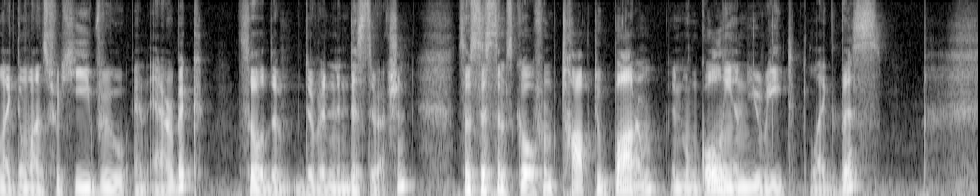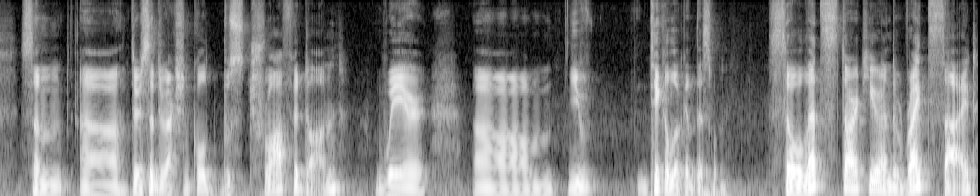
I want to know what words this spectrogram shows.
like the ones for Hebrew and Arabic. So the, they're written in this direction. Some systems go from top to bottom. In Mongolian, you read like this. Some uh, there's a direction called Boustrophedon where um, you take a look at this one. So let's start here on the right side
